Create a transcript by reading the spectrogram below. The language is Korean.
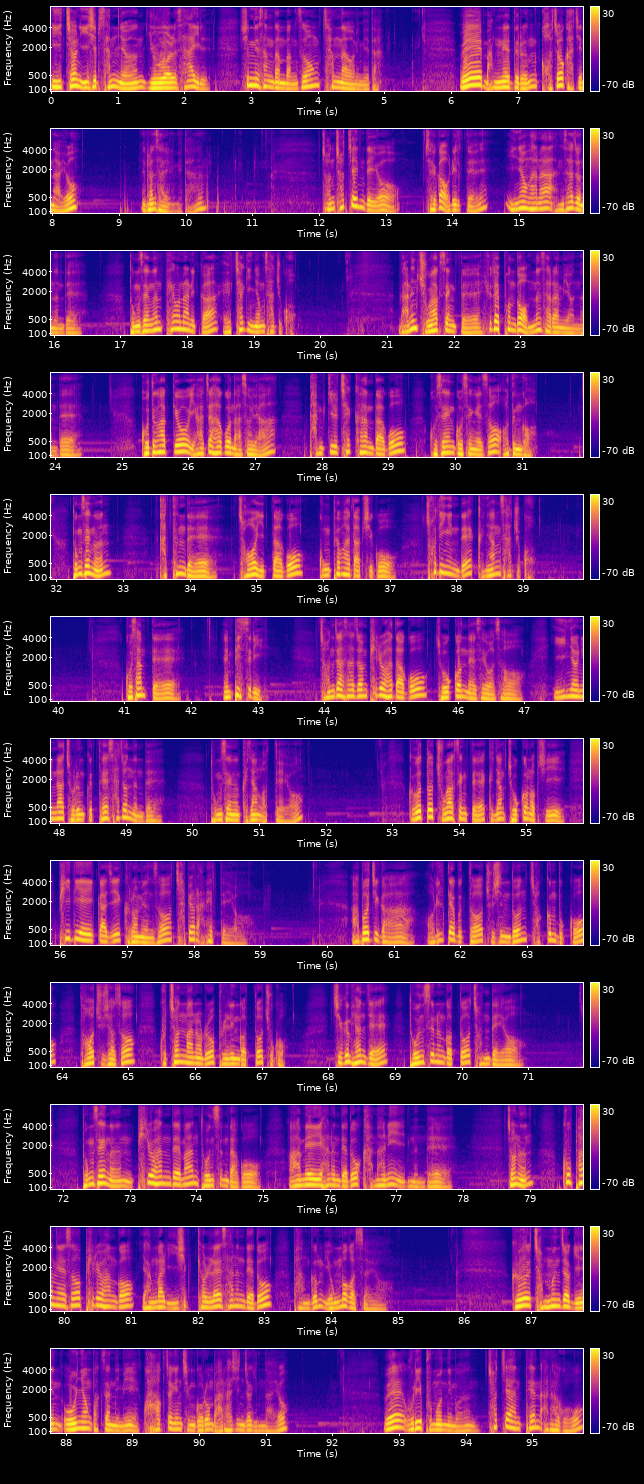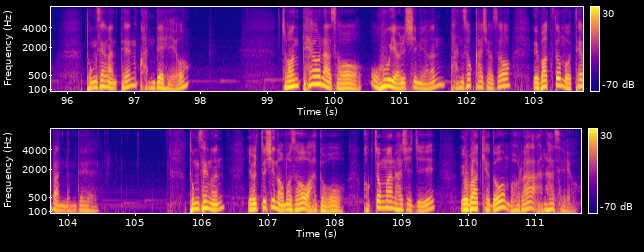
2023년 6월 4일 심리상담 방송 참나원입니다. 왜 막내들은 거저 가지나요? 이런 사연입니다. 전 첫째인데요. 제가 어릴 때 인형 하나 안 사줬는데 동생은 태어나니까 애착 인형 사주고 나는 중학생 때 휴대폰도 없는 사람이었는데 고등학교 야자하고 나서야 밤길 체크한다고 고생 고생해서 얻은 거. 동생은 같은데 저 있다고 공평하답시고 초딩인데 그냥 사주고. 고3 때 mp3 전자사전 필요하다고 조건 내세워서 2년이나 조른 끝에 사줬는데 동생은 그냥 어때요? 그것도 중학생 때 그냥 조건 없이 PDA까지 그러면서 차별 안 했대요. 아버지가 어릴 때부터 주신 돈 적금 붓고 더 주셔서 9천만 원으로 불린 것도 주고 지금 현재 돈 쓰는 것도 전대요. 동생은 필요한 데만 돈 쓴다고 아메이 하는데도 가만히 있는데 저는 쿠팡에서 필요한 거 양말 20켤레 사는데도 방금 욕 먹었어요. 그 전문적인 오은영 박사님이 과학적인 증거로 말하신 적 있나요? 왜 우리 부모님은 첫째한텐 안 하고 동생한텐 관대해요? 전 태어나서 오후 10시면 단속하셔서 음악도 못 해봤는데 동생은 12시 넘어서 와도 걱정만 하시지 외박해도 뭐라 안 하세요.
